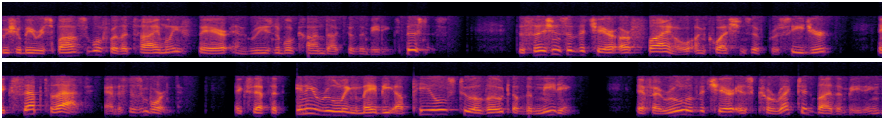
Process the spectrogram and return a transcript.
who shall be responsible for the timely, fair, and reasonable conduct of the meeting's business. Decisions of the chair are final on questions of procedure, except that, and this is important, except that any ruling may be appealed to a vote of the meeting. If a rule of the chair is corrected by the meeting,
